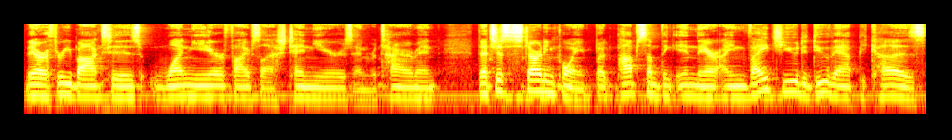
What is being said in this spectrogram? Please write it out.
There are three boxes one year, five slash 10 years, and retirement. That's just a starting point, but pop something in there. I invite you to do that because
